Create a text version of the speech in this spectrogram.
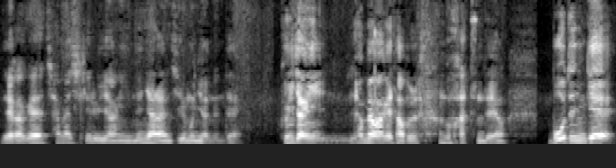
내각에 참여시킬 의향이 있느냐라는 질문이었는데 굉장히 현명하게 답을 한 것 같은데요. 모든 게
